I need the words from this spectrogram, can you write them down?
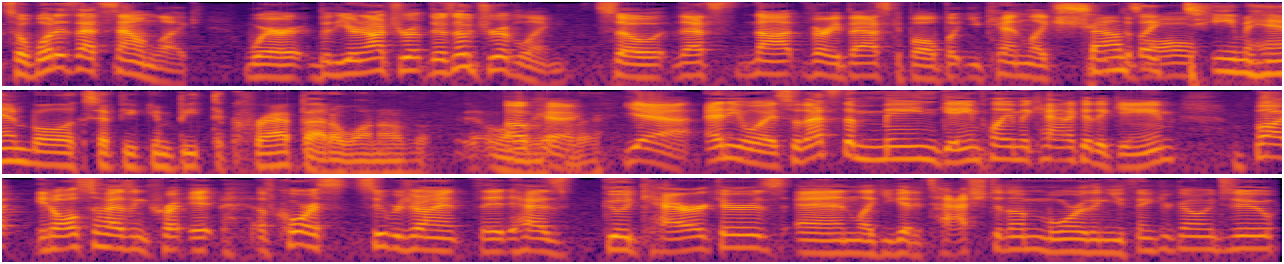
so what does that sound like where but you're not dri- there's no dribbling so that's not very basketball but you can like shoot Sounds the ball like team handball, except you can beat the crap out of one of them. Okay. Yeah. Anyway, so that's the main gameplay mechanic of the game, but it also has incre- it of course Supergiant it has good characters and like you get attached to them more than you think you're going to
